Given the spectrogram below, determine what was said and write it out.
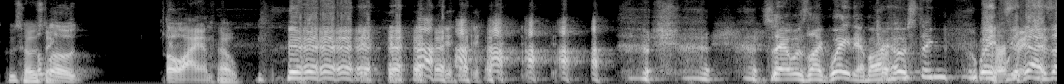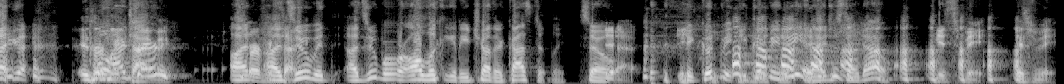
Who's hosting? Hello. Oh, I am. Oh. so I was like, wait, am I hosting? Wait, Perfect. I was like, Is it my timing. turn? on, Perfect on Zoom, it- on Zoom, we're all looking at each other constantly. So Yeah. it could be, it could be me, I just don't know. It's me. It's me.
